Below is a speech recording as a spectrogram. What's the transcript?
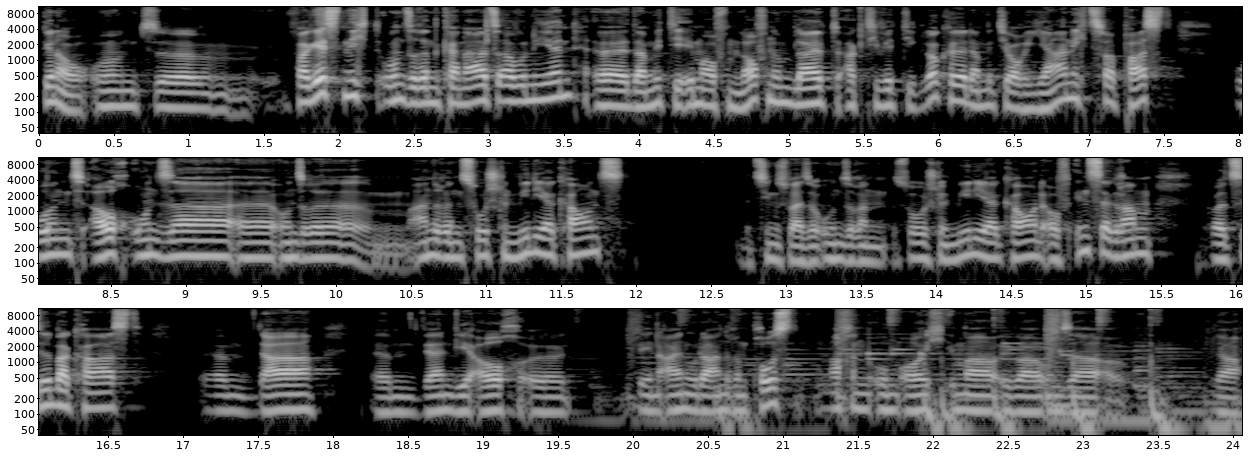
genau. Und äh, vergesst nicht, unseren Kanal zu abonnieren, äh, damit ihr immer auf dem Laufenden bleibt. Aktiviert die Glocke, damit ihr auch ja nichts verpasst. Und auch unser, äh, unsere anderen Social-Media-Accounts, beziehungsweise unseren Social-Media-Account auf Instagram, Gold Silbercast. Ähm, da ähm, werden wir auch äh, den einen oder anderen Post machen, um euch immer über unser ja,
